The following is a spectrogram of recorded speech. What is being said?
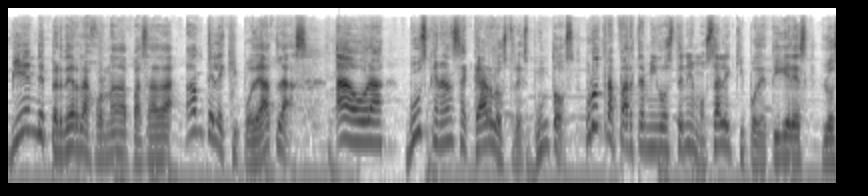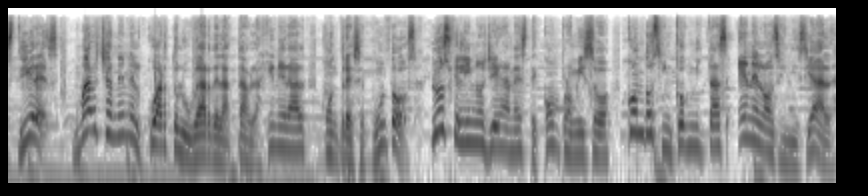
vienen de perder la jornada pasada ante el equipo de Atlas ahora buscarán sacar los tres puntos. Por otra parte amigos tenemos al equipo de Tigres, los Tigres marchan en el cuarto lugar de la tabla general con 13 puntos. Los felinos llegan a este compromiso con dos incógnitas en el once inicial,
